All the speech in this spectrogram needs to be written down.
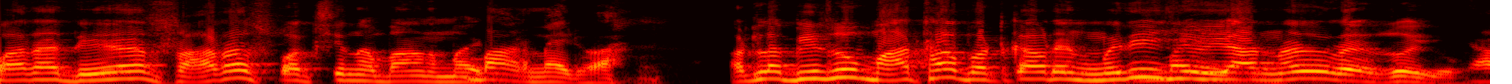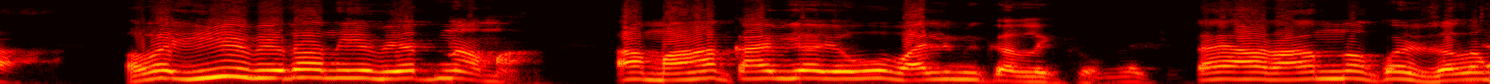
પારાધીએ સારસ પક્ષીના બાણ માર્યા. બાણ માર્યો એટલે બીજું માથા ભટકાવડે ને મરી ગયું આ નરે જોયું. હવે ઈ વિરન ઈ વેદનામાં આ મહાકાવ્ય એવું વાલ્મીકે લખ્યું. કઈ આ રામનો કોઈ જલમ.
